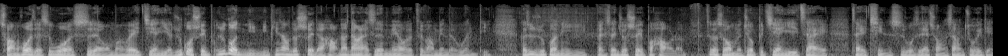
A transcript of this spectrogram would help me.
床或者是卧室，我们会建议，如果睡不，如果你你平常都睡得好，那当然是没有这方面的问题。可是如果你本身就睡不好了，这个时候我们就不建议在在寝室或是在床上做一点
